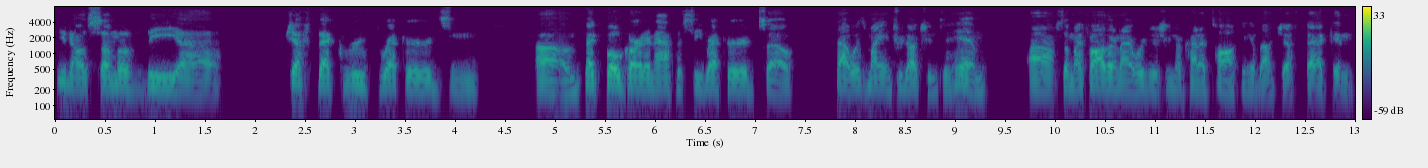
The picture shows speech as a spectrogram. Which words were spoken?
you know, some of the uh, Jeff Beck group records and um, Beck Bogert and Appice record. So that was my introduction to him. Uh, so my father and I were just, you know, kind of talking about Jeff Beck and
